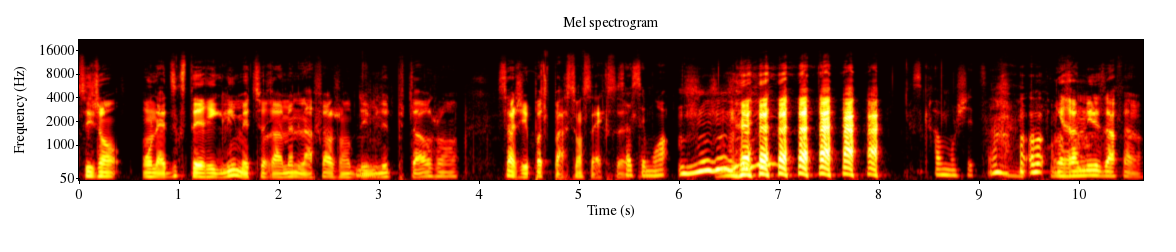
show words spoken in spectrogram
Tu genre, on a dit que c'était réglé, mais tu ramènes l'affaire, genre, deux Mm. minutes plus tard, genre. Ça, j'ai pas de patience avec ça. Ça, c'est moi. c'est grave mon shit. Ramener les affaires.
